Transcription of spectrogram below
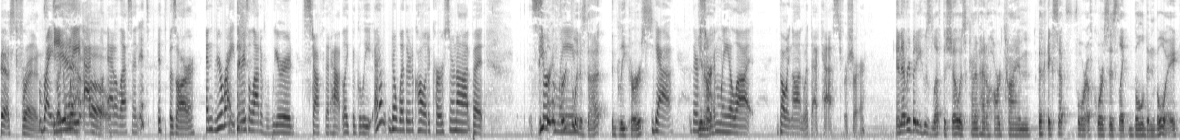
best friends. right like Yeah. late ad- Oh. adolescent it's it's bizarre and you're right there is a lot of weird stuff that happen like the glee i don't know whether to call it a curse or not but People certainly refer to it as that, the Glee curse. yeah there's You know? certainly a lot going on with that cast for sure and everybody who's left the show has kind of had a hard time, except for, of course, this like golden boy,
